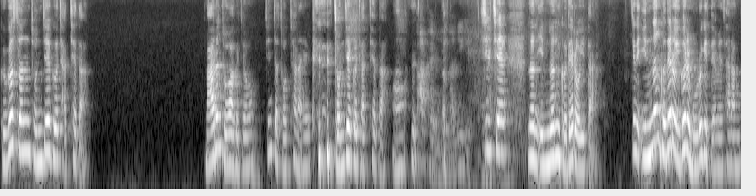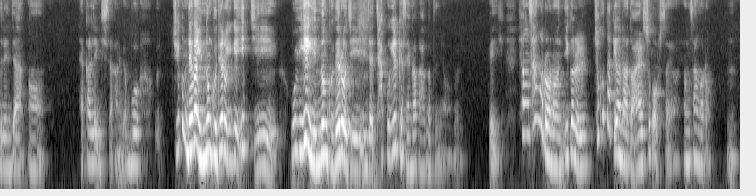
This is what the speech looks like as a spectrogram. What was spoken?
그것은 존재 그 자체다. 말은 좋아, 그죠? 진짜 좋잖아요. 존재 그 자체다. 어. 실체는 있는 그대로이다. 근데 있는 그대로 이거를 모르기 때문에 사람들이 이제 어, 헷갈리기 시작하는 거야. 뭐 지금 내가 있는 그대로 이게 있지. 뭐 이게 있는 그대로지. 이제 자꾸 이렇게 생각하거든요. 형상으로는 이거를 죽었다 깨어나도 알 수가 없어요. 형상으로. 음.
